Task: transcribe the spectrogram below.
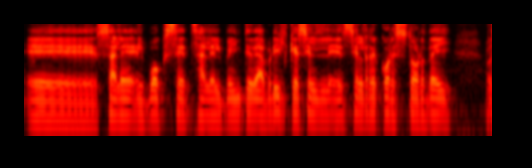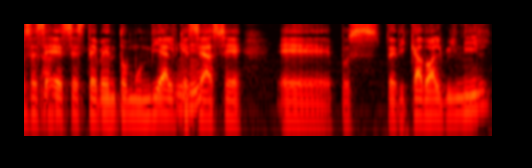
Eh, sale el box set, sale el 20 de abril, que es el, es el Record Store Day. O sea, es, este evento mundial que se hace eh, pues dedicado al vinil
